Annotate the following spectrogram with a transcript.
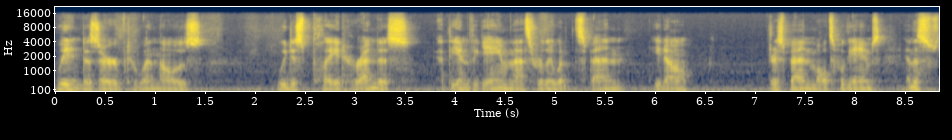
we didn't deserve to win those. We just played horrendous at the end of the game, that's really what it's been. You know, there's been multiple games, and this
